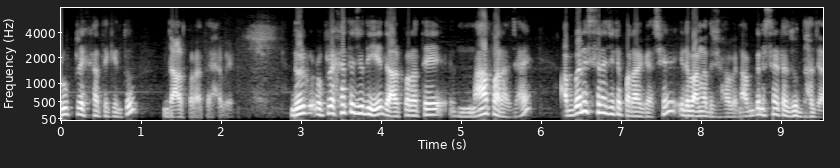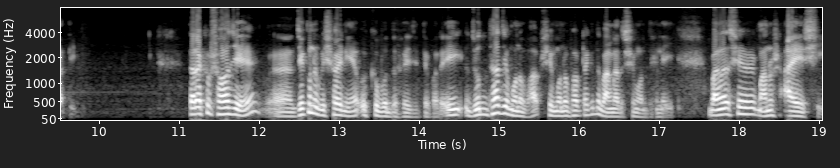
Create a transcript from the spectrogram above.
রূপরেখাতে কিন্তু দাঁড় করাতে হবে। রূপরেখাতে যদি দাঁড় করাতে না পারা যায়, আফগানিস্তানে যেটা পারা গেছে, এটা বাংলাদেশে হবে না। আফগানিস্তান একটা যোদ্ধা জাতি তারা খুব সহজে যে কোনো বিষয় নিয়ে ঐক্যবদ্ধ হয়ে যেতে পারে। এই যোদ্ধা যে মনোভাব, সেই মনোভাবটা কিন্তু বাংলাদেশের মধ্যে নেই। বাংলাদেশের মানুষ আয়েসি।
